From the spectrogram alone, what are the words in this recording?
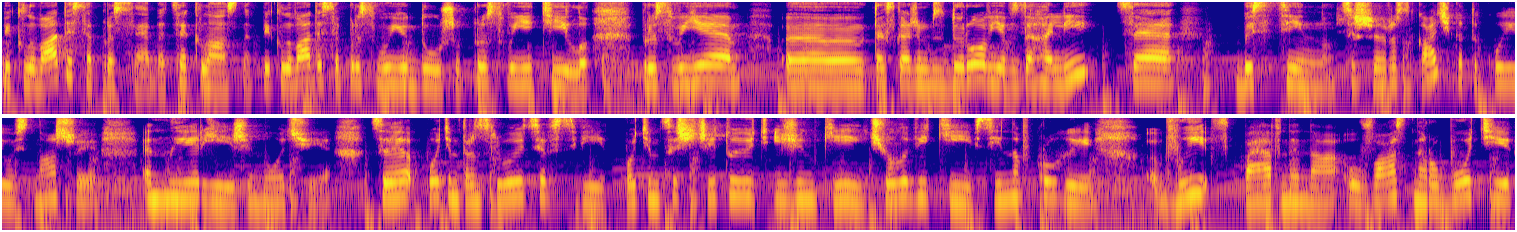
Піклуватися про себе це класно. Піклуватися про свою душу, про своє тіло, про своє, е, так скажемо, здоров'я взагалі це безцінно. Це ж розкачка такої ось нашої енергії жіночої. Це потім транслюється в світ. Потім це щитують і жінки, і чоловіки, всі навкруги. Ви впевнена, у вас на роботі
